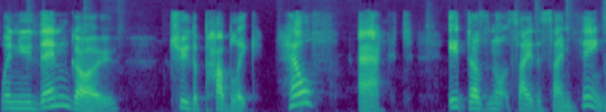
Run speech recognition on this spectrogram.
when you then go to the Public Health Act, it does not say the same thing.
